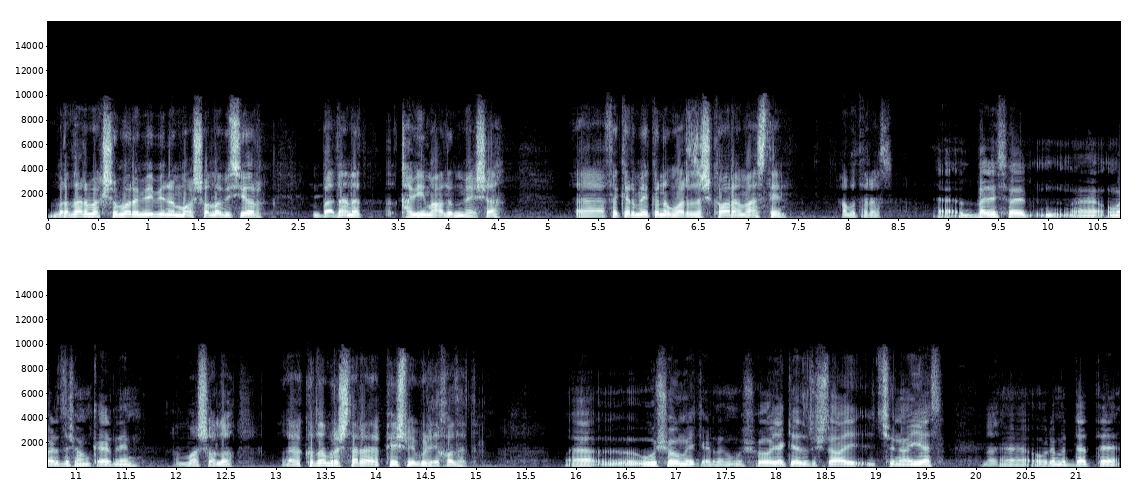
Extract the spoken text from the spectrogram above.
برادر مک شما رو می‌بینم ماشاءالله بسیار بدنت قوی معلوم میشه. فکر می‌کنم ورزشکار هم هستین همونطور است. بله صاحب ورزش هم کردیم. ماشاءالله. کدام رشته را پیش میبردی خودت؟ وشو می‌کردم وشو. یکی از رشته های چنایی است. اور مدت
